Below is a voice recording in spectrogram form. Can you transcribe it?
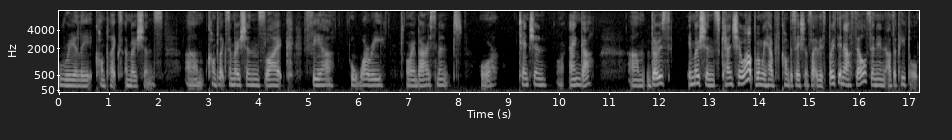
really complex emotions. Um, complex emotions like fear or worry or embarrassment or tension or anger. Um, those emotions can show up when we have conversations like this, both in ourselves and in other people.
